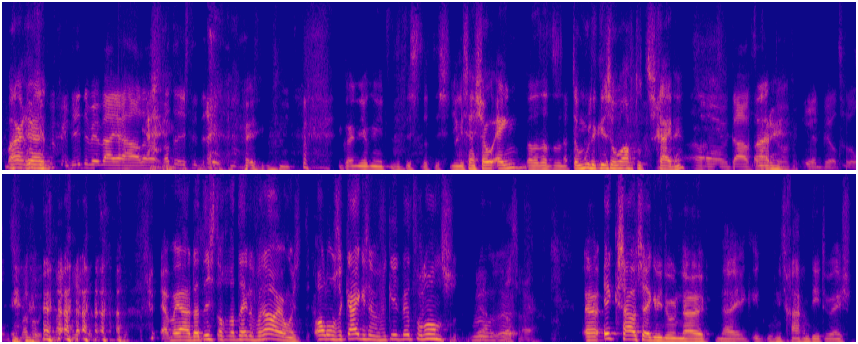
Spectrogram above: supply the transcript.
Maar, uh, je vriendin er weer bij je halen. Ja, Wat is dit? weet ik niet. Ik weet het ook niet. Dat is, dat is, jullie zijn zo één dat, dat het te moeilijk is om af en toe te scheiden. Oh, David, maar... dat is toch een verkeerd beeld van ons. Maar goed, Ja, maar ja, dat is toch het hele verhaal, jongens. Al onze kijkers hebben een verkeerd beeld van ons. Ja, dat is waar. Uh, ik zou het zeker niet doen. Nee, nee ik, ik hoef niet graag een dier te wezen.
